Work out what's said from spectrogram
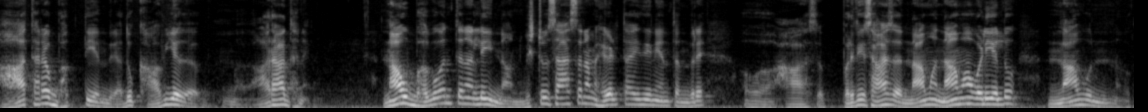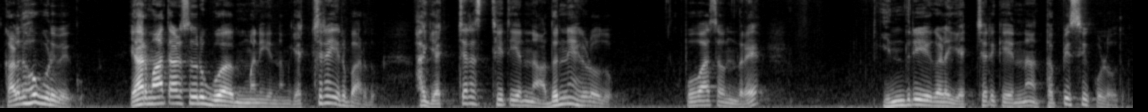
ಆ ಥರ ಭಕ್ತಿ ಅಂದರೆ ಅದು ಕಾವ್ಯ ಆರಾಧನೆ. ನಾವು ಭಗವಂತನಲ್ಲಿ, ನಾನು ವಿಷ್ಣು ಸಹಸ್ರನಾಮ ಹೇಳ್ತಾ ಇದ್ದೀನಿ ಅಂತಂದರೆ, ಆ ಪ್ರತಿ ಸಾಹಸ, ನಾಮ, ನಾಮಾವಳಿಯಲ್ಲೂ ನಾವು ಕಳೆದು ಹೋಗಿಬಿಡಬೇಕು. ಯಾರು ಮಾತಾಡ್ಸಿದ್ರು ಗು, ಮನೆಗೆ ನಮಗೆ ಎಚ್ಚರ ಇರಬಾರ್ದು. ಹಾಗೆ ಎಚ್ಚರ ಸ್ಥಿತಿಯನ್ನು ಅದನ್ನೇ ಹೇಳೋದು. ಉಪವಾಸ ಅಂದರೆ ಇಂದ್ರಿಯಗಳ ಎಚ್ಚರಿಕೆಯನ್ನು ತಪ್ಪಿಸಿಕೊಳ್ಳೋದು.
